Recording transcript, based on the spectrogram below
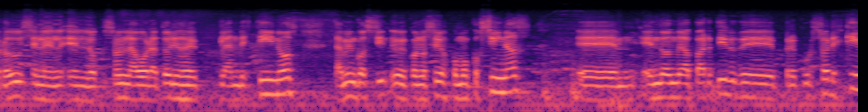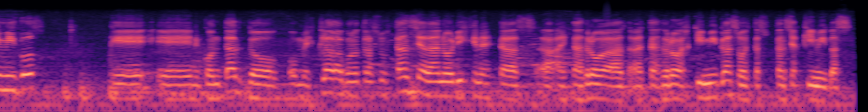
producen en, lo que son laboratorios clandestinos, también conocidos como cocinas, en donde a partir de precursores químicos que eh, en contacto o mezclado con otra sustancia dan origen a estas, a estas drogas, a estas drogas químicas o estas sustancias químicas,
